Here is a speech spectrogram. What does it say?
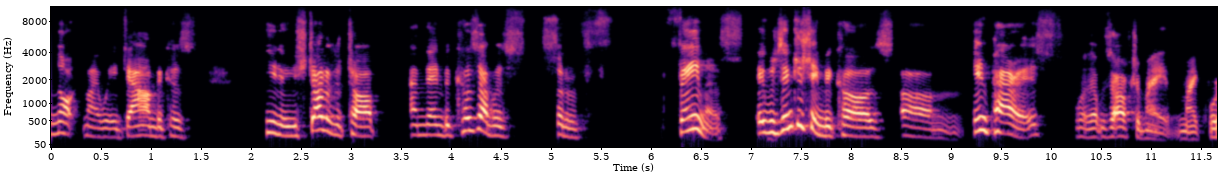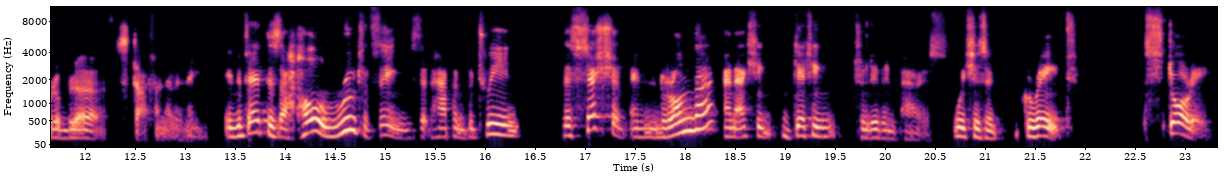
not my way down because you know, you start at the top, and then because I was sort of famous, it was interesting because um, in Paris, well, that was after my my Cordon Bleu stuff and everything. In fact, there's a whole route of things that happened between the session in Ronda and actually getting to live in Paris, which is a great story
